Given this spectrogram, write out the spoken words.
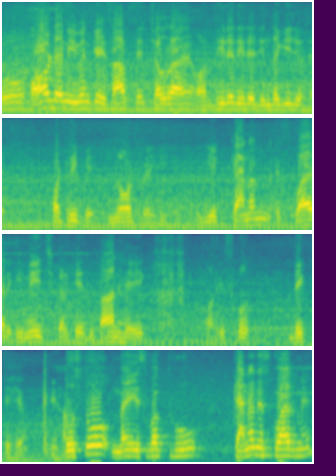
तो ऑड एंड इवन के हिसाब से चल रहा है और धीरे धीरे ज़िंदगी जो है पटरी पे लौट रही है। ये कैनन स्क्वायर इमेज करके दुकान है एक और इसको देखते हैं यहाँ। दोस्तों मैं इस वक्त हूँ कैनन स्क्वायर में।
